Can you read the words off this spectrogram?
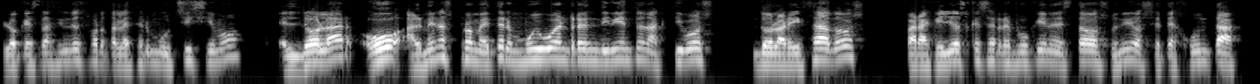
lo que está haciendo es fortalecer muchísimo el dólar o al menos prometer muy buen rendimiento en activos dolarizados para aquellos que se refugien en Estados Unidos. Se te junta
